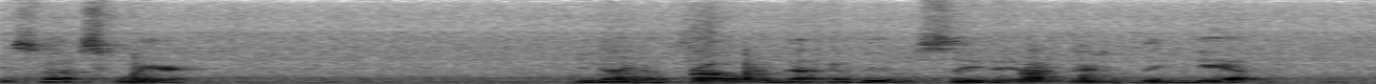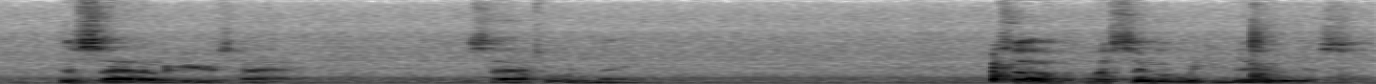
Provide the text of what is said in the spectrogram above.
it's not square. You're not to, probably not going to be able to see that. There's a big gap. This side over here is high. This side toward me. So let's see what we can do with this.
